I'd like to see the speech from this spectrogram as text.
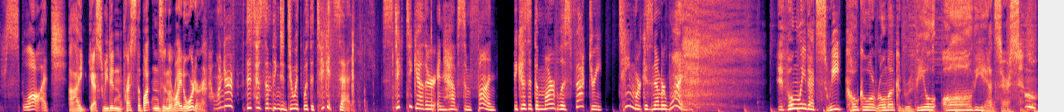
splotch. I guess we didn't press the buttons in the right order. I wonder if this has something to do with what the ticket said. Stick together and have some fun because at the Marvelous Factory, teamwork is number one. If only that sweet cocoa aroma could reveal all the answers. Oh,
